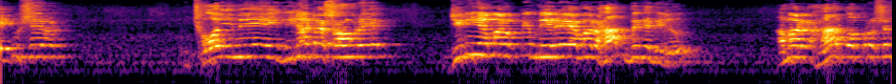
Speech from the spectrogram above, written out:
একুশের ছয় মে এই দিনহাটা শহরে যিনি আমাকে মেরে আমার হাত ভেঙে দিল, আমার হাত অপারেশন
